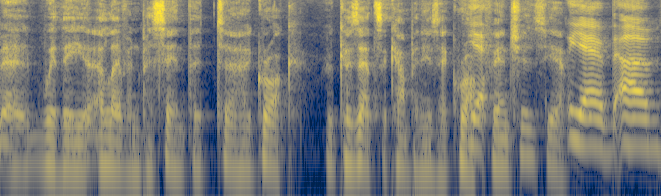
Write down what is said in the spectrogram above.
uh, with the 11% that uh, Grok, because that's the companies at Grok yeah, Ventures, yeah. Yeah. Um,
